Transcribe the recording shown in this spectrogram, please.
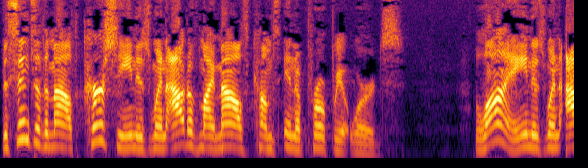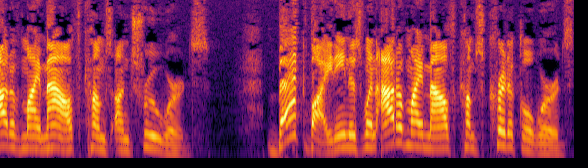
The sins of the mouth, cursing is when out of my mouth comes inappropriate words. Lying is when out of my mouth comes untrue words. Backbiting is when out of my mouth comes critical words.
